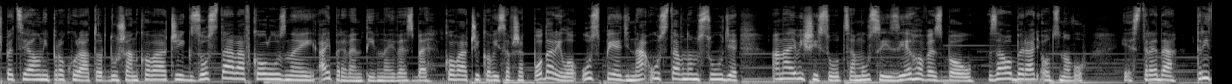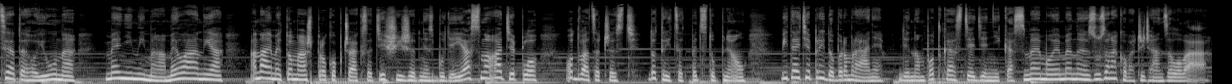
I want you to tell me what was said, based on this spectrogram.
špeciálny prokurátor Dušan Kováčik zostáva v kolúznej aj preventívnej väzbe. Kováčikovi sa však podarilo uspieť na ústavnom súde a najvyšší súd sa musí s jeho väzbou zaoberať odznovu. Je streda, 30. júna, meniny má Melánia a najmä Tomáš Prokopčák sa teší, že dnes bude jasno a teplo od 26 do 35 stupňov. Vítajte pri Dobrom ráne. Dennom podcaste denníka Sme moje meno je Zuzana Kovačič-Hanzelová.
